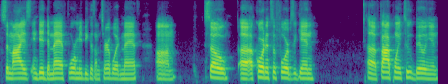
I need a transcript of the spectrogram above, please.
surmised and did the math for me because I'm terrible at math. Um, so uh, according to Forbes again, uh, 5.2 billion.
